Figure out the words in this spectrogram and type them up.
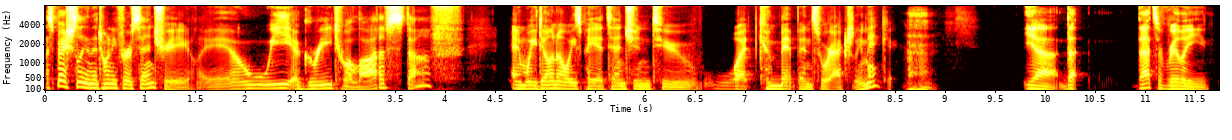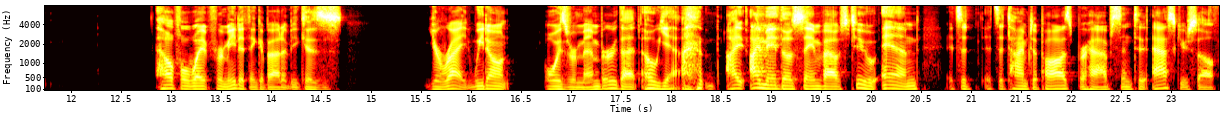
especially in the 21st century, we agree to a lot of stuff and we don't always pay attention to what commitments we're actually making. Mm-hmm. Yeah, that that's a really helpful way for me to think about it because you're right. We don't always remember that, oh yeah, I, I made those same vows too. And it's a it's a time to pause perhaps and to ask yourself,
